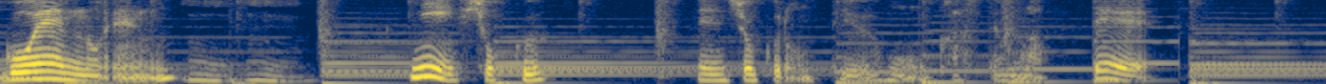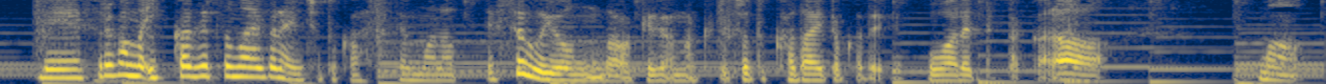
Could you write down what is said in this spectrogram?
ご縁の円うんうん。に食、円食論っていう本を貸してもらって、で、それがまあ1ヶ月前ぐらいにちょっと貸してもらって、すぐ読んだわけじゃなくて、ちょっと課題とかで追われてたから、まあ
